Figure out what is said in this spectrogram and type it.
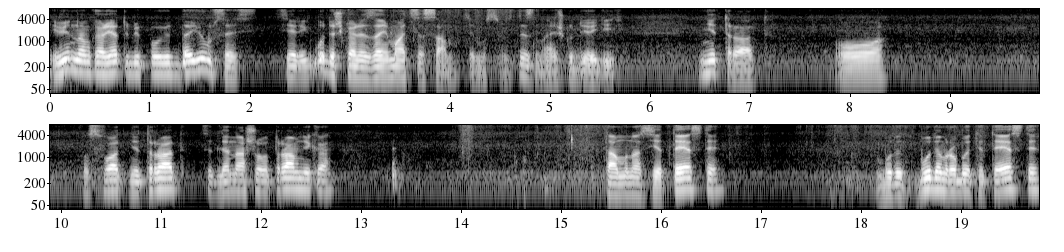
І він нам каже, я тобі повіддаю все, Серік, будеш каже, займатися сам цим. Ти знаєш, куди одіть. Нітрат. О. Фосфат, нітрат. Це для нашого травника. Там у нас є тести. Будемо робити тести,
